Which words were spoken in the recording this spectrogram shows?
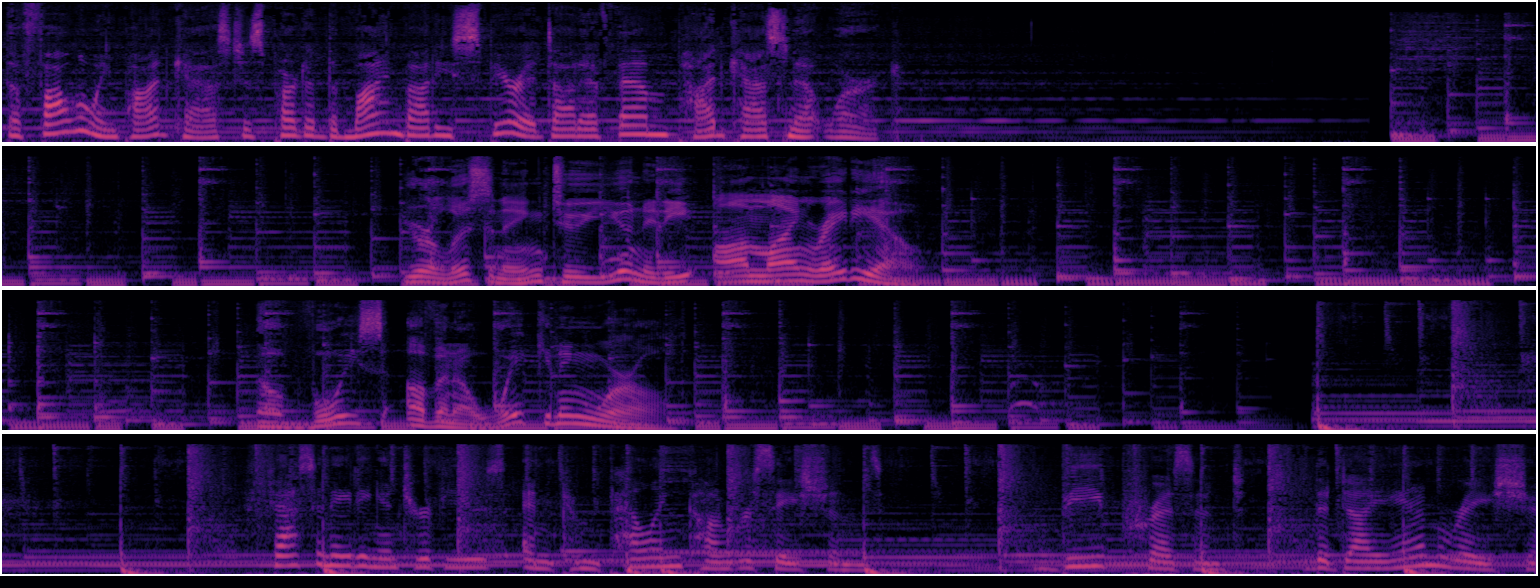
The following podcast is part of the MindBodySpirit.fm podcast network. You're listening to Unity Online Radio, the voice of an awakening world. Fascinating interviews and compelling conversations. Be present the Diane Ray Show.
